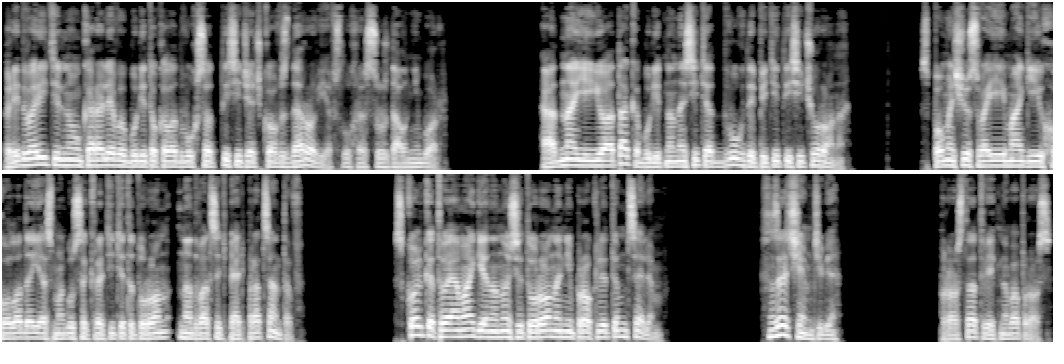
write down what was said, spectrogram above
Предварительно у королевы будет около двухсот тысяч очков здоровья, вслух рассуждал Небор. Одна ее атака будет наносить от двух до пяти тысяч урона. С помощью своей магии холода я смогу сократить этот урон на 25%. Сколько твоя магия наносит урона непроклятым целям? Зачем тебе? Просто ответь на вопрос.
